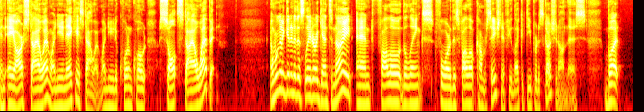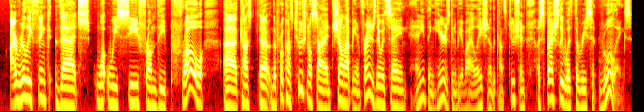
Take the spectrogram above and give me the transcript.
an AR style weapon? Why do you need an AK style weapon? Why do you need a quote unquote assault style weapon? And we're going to get into this later again tonight and follow the links for this follow up conversation if you'd like a deeper discussion on this. But I really think that what we see from the pro uh, const- uh, the pro constitutional side shall not be infringed, they would say anything here is going to be a violation of the Constitution, especially with the recent rulings.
